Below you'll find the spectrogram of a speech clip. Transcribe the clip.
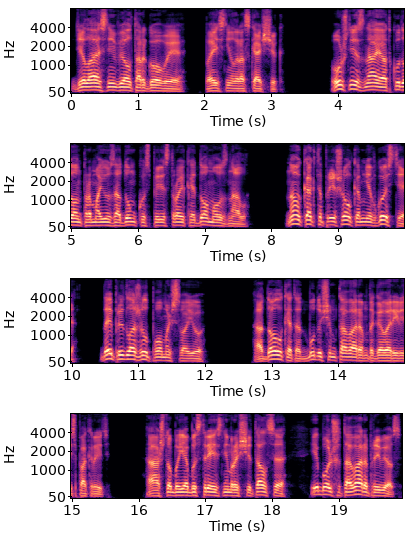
Дела с ним вел торговые, — пояснил рассказчик. Уж не знаю, откуда он про мою задумку с перестройкой дома узнал, но как-то пришел ко мне в гости, да и предложил помощь свою. А долг этот будущим товаром договорились покрыть. А чтобы я быстрее с ним рассчитался и больше товара привез,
